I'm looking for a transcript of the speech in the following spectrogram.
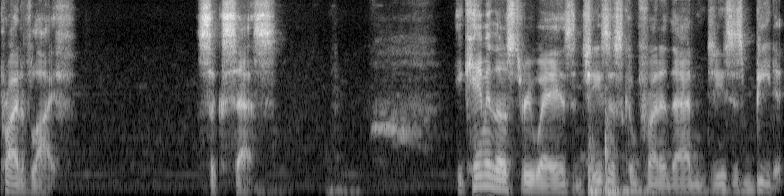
pride of life, success. He came in those three ways, and Jesus confronted that, and Jesus beat it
